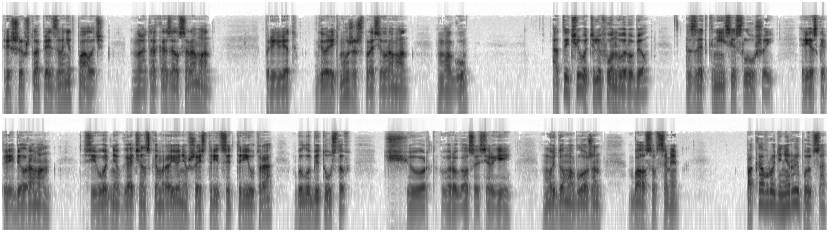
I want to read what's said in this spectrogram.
решив, что опять звонит Палыч. Но это оказался Роман. «Привет. Говорить можешь?» — спросил Роман. «Могу». «А ты чего телефон вырубил?» «Заткнись и слушай», — резко перебил Роман. «Сегодня в Гатчинском районе в 6.33 утра был убит Устов. «Черт!» — выругался Сергей. «Мой дом обложен балсовцами. Пока вроде не рыпаются,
